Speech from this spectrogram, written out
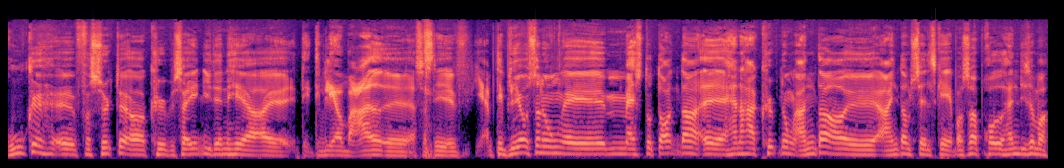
Ruke øh, forsøgte at købe sig ind i den her... Øh, det, det bliver jo meget... Øh, altså, det, ja, det bliver jo sådan nogle øh, mastodonter. Øh, han har købt nogle andre øh, ejendomsselskaber, og så prøvede han ligesom at,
